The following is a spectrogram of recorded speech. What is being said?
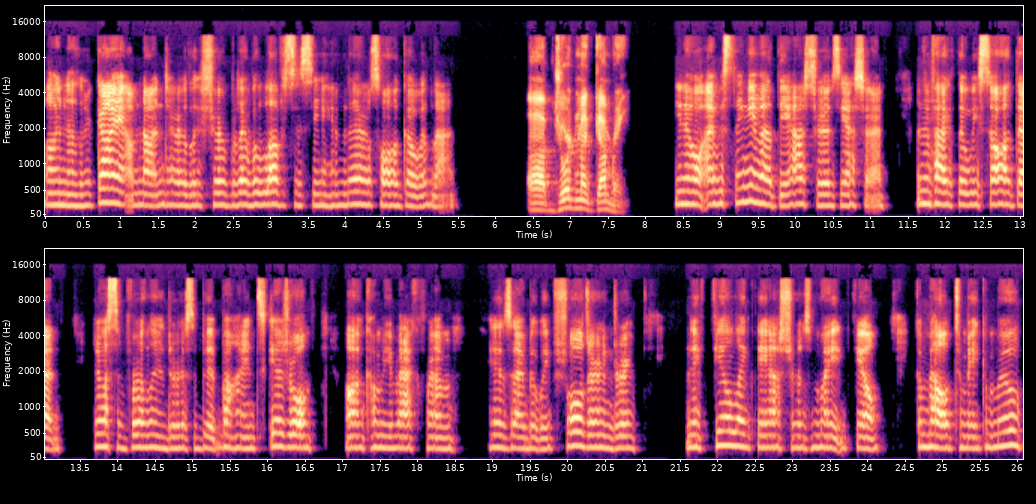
on another guy? I'm not entirely sure, but I would love to see him there, so I'll go with that. Uh, Jordan Montgomery. You know, I was thinking about the Astros yesterday and the fact that we saw that Justin Verlander is a bit behind schedule on coming back from his, I believe, shoulder injury. And I feel like the Astros might feel compelled to make a move.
